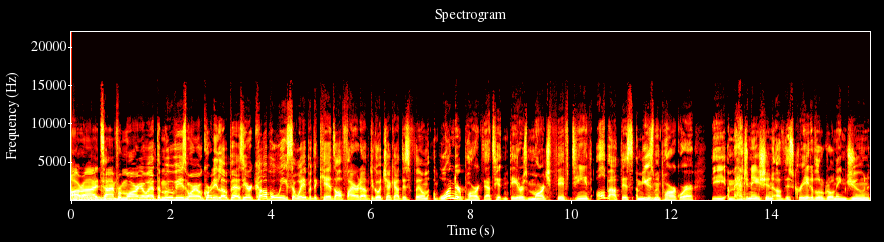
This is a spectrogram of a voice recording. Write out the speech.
All right, time for Mario at the movies. Mario Courtney Lopez here, a couple weeks away, but the kids all fired up to go check out this film, Wonder Park. That's hitting theaters March 15th. All about this amusement park where the imagination of this creative little girl named June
